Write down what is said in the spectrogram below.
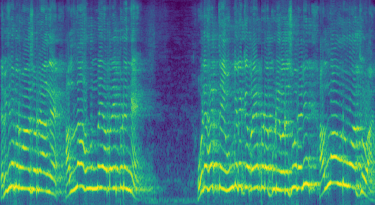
நபிகள் பெருமான் சொல்றாங்க அல்லாஹ் உண்மையா பயப்படுங்க. உலகத்தை உங்களுக்கு பயப்படக்கூடிய ஒரு சூழலில் அல்லாஹ் உருவாக்குவான்.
